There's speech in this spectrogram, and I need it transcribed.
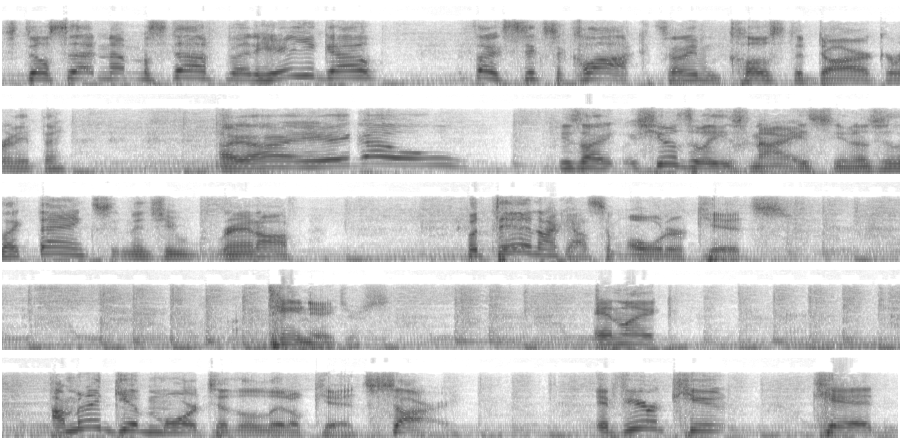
still setting up my stuff, but here you go." It's like six o'clock. It's not even close to dark or anything. Like, all right, here you go. She's like, she was at least nice, you know. She's like, thanks, and then she ran off. But then I got some older kids, teenagers. And like, I'm gonna give more to the little kids. Sorry, if you're a cute kid,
